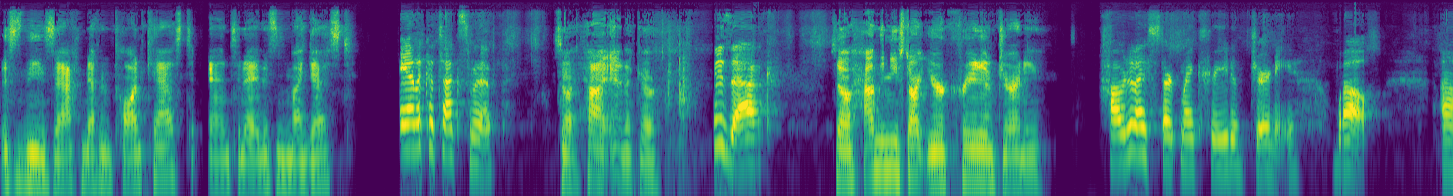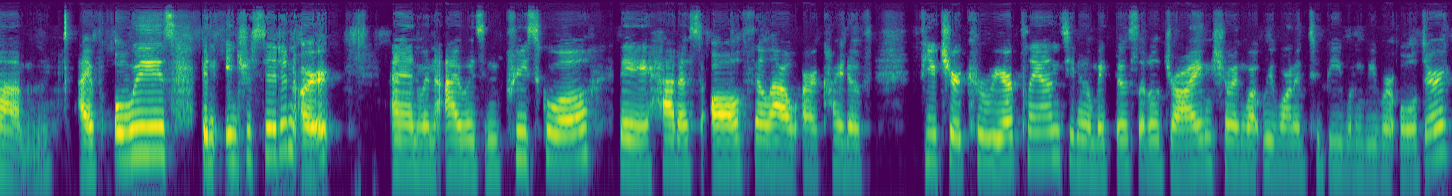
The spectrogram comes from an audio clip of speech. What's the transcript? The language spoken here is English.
This is the Zach Nevin podcast, and today this is my guest. Annika Tucksmith. So, hi, Annika. Hey, Zach. So, how did you start your creative journey? How did I start my creative journey? Well, um, I've always been interested in art, and when I was in preschool, they had us all fill out our kind of future career plans, you know, make those little drawings showing what we wanted to be when we were older.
